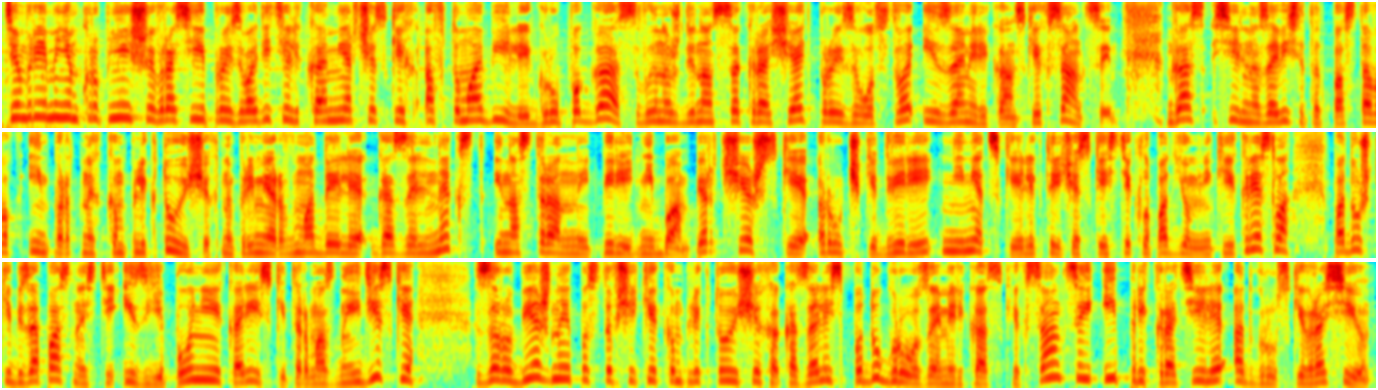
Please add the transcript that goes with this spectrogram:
Тем временем крупнейший в России производитель коммерческих автомобилей группа ГАЗ вынуждена сокращать производство из-за американских санкций. ГАЗ сильно зависит от поставок импортных комплектующих. Например, в модели «Газель Next» иностранный передний бампер, чешские ручки дверей, немецкие электрические стеклоподъемники и кресла, подушки безопасности из Японии, корейские тормозные диски. Зарубежные поставщики комплектующих оказались под угрозой американских санкций и прекратили отгрузки в Россию.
